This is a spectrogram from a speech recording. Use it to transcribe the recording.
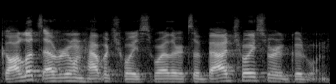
God lets everyone have a choice, whether it's a bad choice or a good one.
